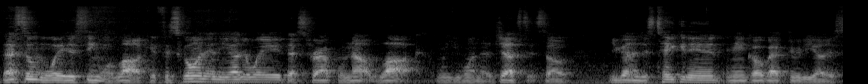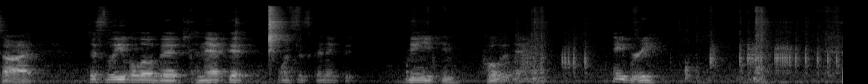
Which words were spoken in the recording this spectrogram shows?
That's the only way this thing will lock. If it's going any other way, that strap will not lock when you want to adjust it. So you're going to just take it in and then go back through the other side. Just leave a little bit, connect it. Once it's connected, then you can pull it down. Hey, Bree.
